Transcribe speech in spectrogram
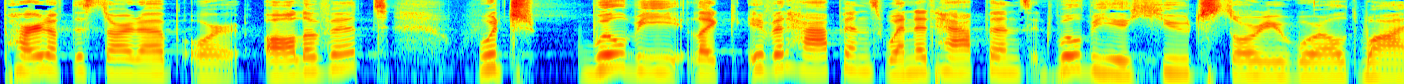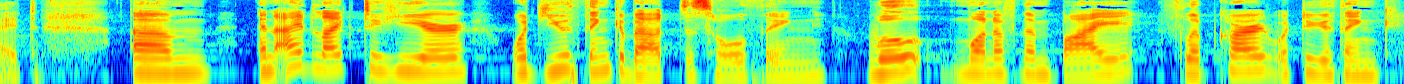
part of the startup or all of it, which will be like if it happens when it happens it will be a huge story worldwide. Um, and i'd like to hear what you think about this whole thing. Will one of them buy flipkart? What do you think?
